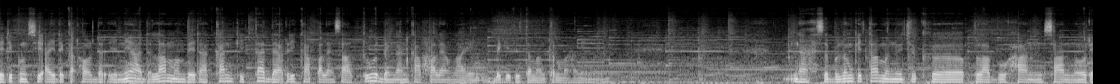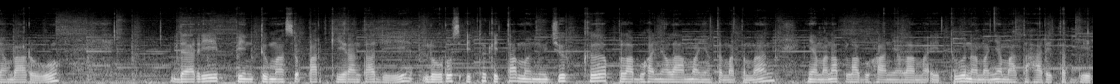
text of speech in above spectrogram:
Jadi fungsi ID card holder ini adalah membedakan kita dari kapal yang satu dengan kapal yang lain begitu teman-teman. Nah, sebelum kita menuju ke pelabuhan Sanur yang baru, dari pintu masuk parkiran tadi lurus itu kita menuju ke pelabuhan yang lama yang teman-teman yang mana pelabuhan yang lama itu namanya matahari terbit.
